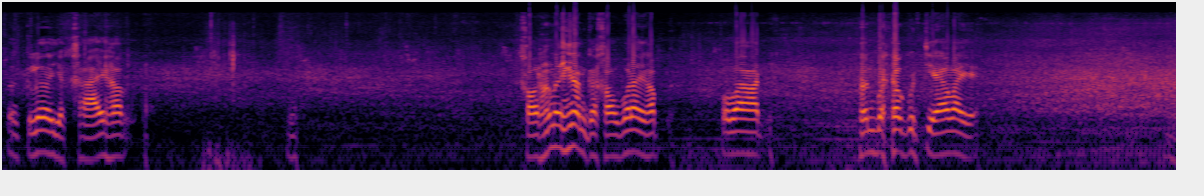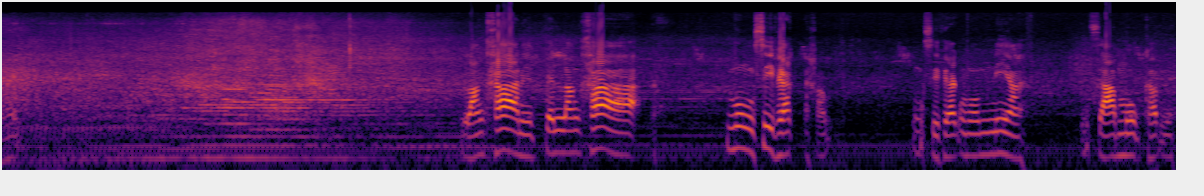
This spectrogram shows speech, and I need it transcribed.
เพิ่นก็เลยอยากขายครับ เขาทั้งในเฮือนกับเขาบ่ได้ครับ เพราะว่าเพิ่นบ่เอากุญแจไว้หลังคานี่เป็นหลังคามุ้งซีแพ็คนะครับมุ้งซีแพ็คมุมเนี่ยสามมุกครับนี่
